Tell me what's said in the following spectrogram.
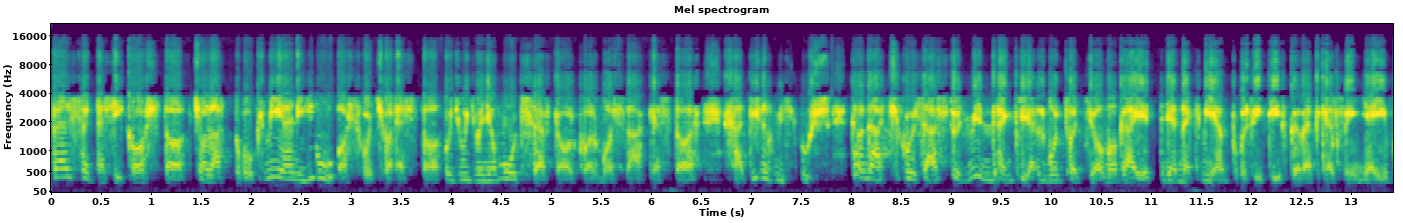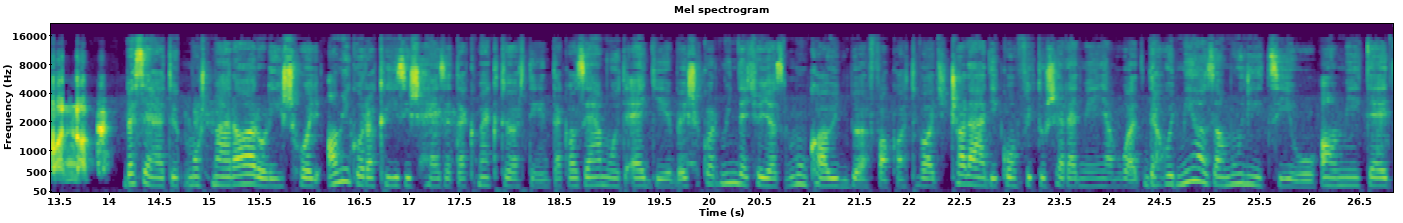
felfedezik azt a családtagok, milyen jó az, hogyha ezt a, hogy úgy mondjam, módszert alkalmazzák, ezt a hát dinamikus tanácskozást, hogy mindenki elmondhatja a magáét, hogy ennek milyen pozitív következményei vannak. Beszélhetünk most már arról is, hogy amikor a krízis helyzetek megtörténtek az elmúlt egy évben, és akkor mindegy, hogy az munkaügyből fakadt, vagy családi konfliktus eredménye volt, de hogy mi az a muníció, amit egy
